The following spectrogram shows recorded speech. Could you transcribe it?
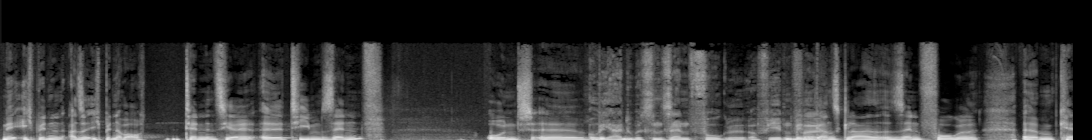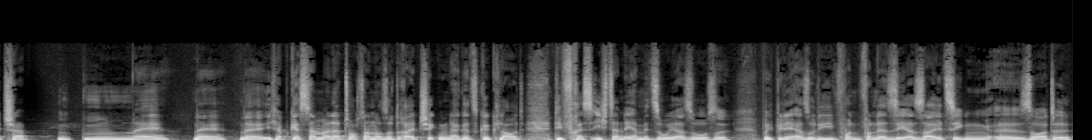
Nee, ich bin, also ich bin aber auch tendenziell äh, Team Senf. Und äh, Oh ja, du bist ein Senfvogel, auf jeden bin Fall. ganz klar Senfvogel. Ähm, Ketchup, nee, nee, nee. Ich habe gestern meiner Tochter noch so drei Chicken Nuggets geklaut. Die fress ich dann eher mit Sojasauce. Weil ich bin ja eher so die von, von der sehr salzigen äh, Sorte.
